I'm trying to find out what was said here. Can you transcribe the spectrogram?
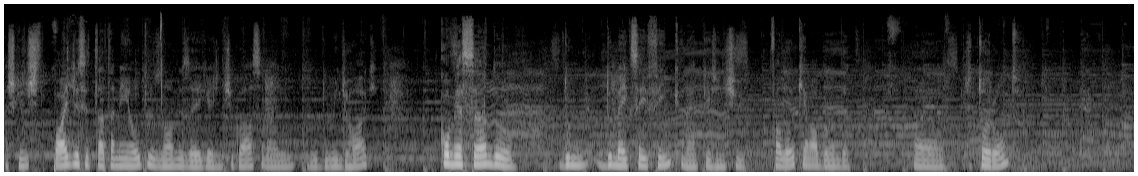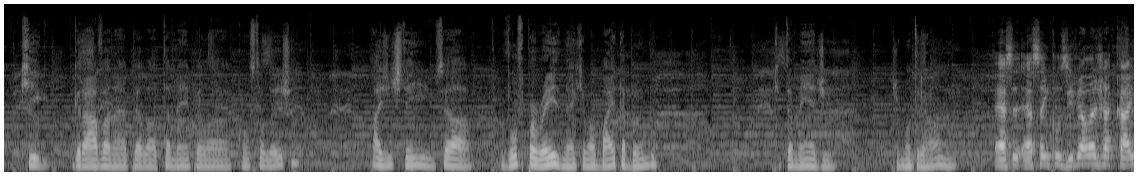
acho que a gente pode citar também outros nomes aí que a gente gosta né, do, do indie rock. Começando do, do Makes I Think, né, que a gente falou que é uma banda ah, de Toronto, que grava né, pela, também pela Constellation. A gente tem, sei lá, Wolf Parade, né, que é uma baita banda, que também é de, de Montreal, né? Essa, essa, inclusive, ela já cai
